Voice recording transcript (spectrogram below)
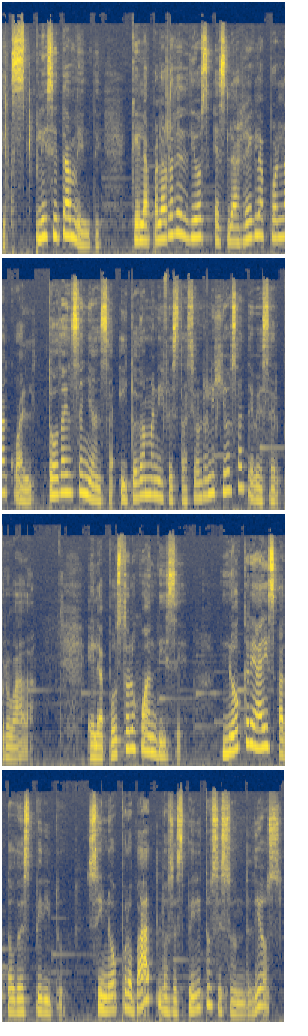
explícitamente que la palabra de Dios es la regla por la cual toda enseñanza y toda manifestación religiosa debe ser probada. El apóstol Juan dice, no creáis a todo espíritu, sino probad los espíritus si son de Dios,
